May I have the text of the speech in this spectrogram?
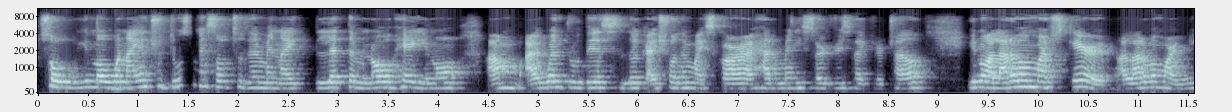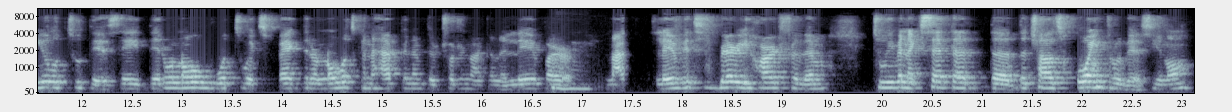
So, you know, when I introduce myself to them and I let them know, hey, you know, um, I went through this. Look, I show them my scar. I had many surgeries like your child. You know, a lot of them are scared. A lot of them are new to this. They they don't know what to expect. They don't know what's gonna happen if their children are gonna live or mm. not live. It's very hard for them to even accept that the, the child's going through this, you know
